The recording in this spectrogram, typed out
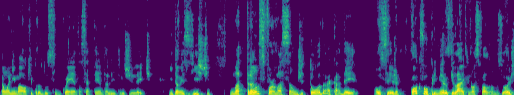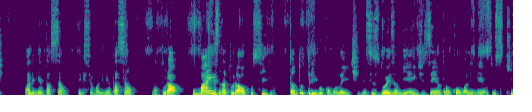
é um animal que produz 50, 70 litros de leite. Então existe uma transformação de toda a cadeia. Ou seja, qual que foi o primeiro pilar que nós falamos hoje? A alimentação tem que ser uma alimentação natural o mais natural possível. Tanto o trigo como o leite, nesses dois ambientes, entram como alimentos que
